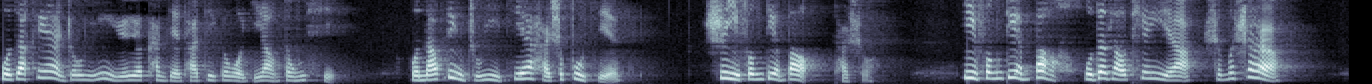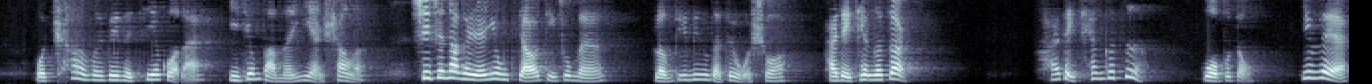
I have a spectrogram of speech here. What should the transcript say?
我在黑暗中隐隐约约看见他递给我一样东西。我拿不定主意接还是不接，是一封电报。他说：“一封电报，我的老天爷啊，什么事儿啊？”我颤巍巍的接过来，已经把门掩上了。谁知那个人用脚抵住门，冷冰冰的对我说：“还得签个字儿，还得签个字。”我不懂，因为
